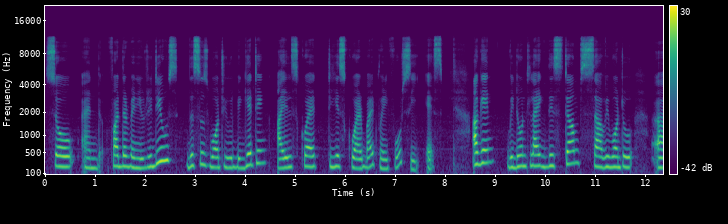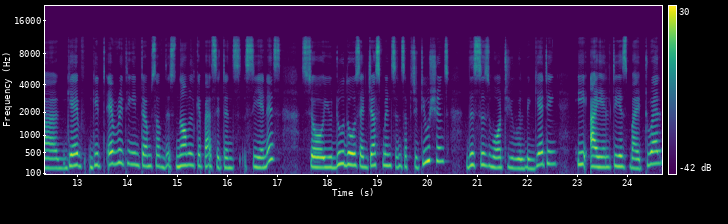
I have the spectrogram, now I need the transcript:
So, and further when you reduce this is what you will be getting IL square t square by 24 Cs. Again we do not like these terms, uh, we want to uh, gave get everything in terms of this normal capacitance CNS. So, you do those adjustments and substitutions this is what you will be getting EILTS by 12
